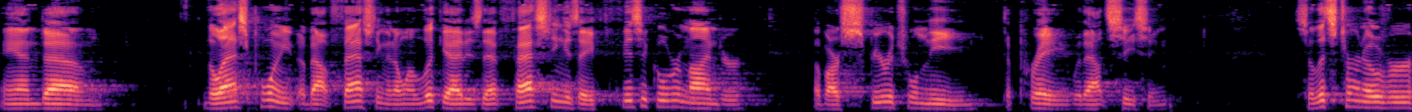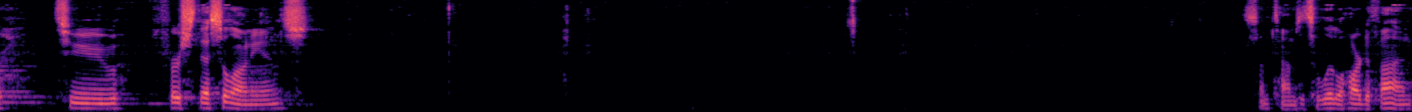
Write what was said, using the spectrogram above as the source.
And um, the last point about fasting that I want to look at is that fasting is a physical reminder of our spiritual need to pray without ceasing. So let's turn over to 1 Thessalonians. Sometimes it's a little hard to find.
